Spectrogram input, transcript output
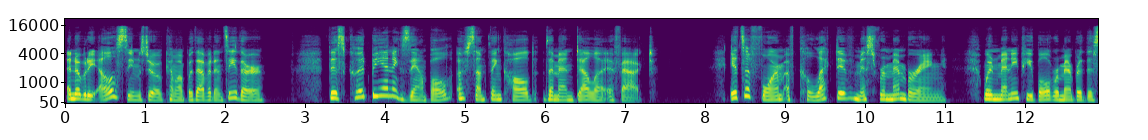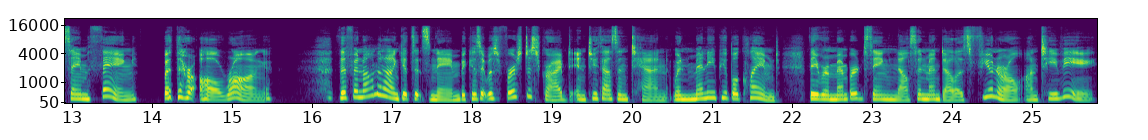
and nobody else seems to have come up with evidence either, this could be an example of something called the Mandela effect. It's a form of collective misremembering, when many people remember the same thing, but they're all wrong. The phenomenon gets its name because it was first described in 2010 when many people claimed they remembered seeing Nelson Mandela's funeral on TV.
